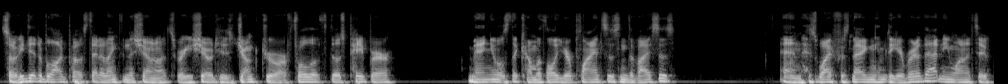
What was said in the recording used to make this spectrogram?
So he did a blog post that I linked in the show notes where he showed his junk drawer full of those paper manuals that come with all your appliances and devices. And his wife was nagging him to get rid of that, and he wanted to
